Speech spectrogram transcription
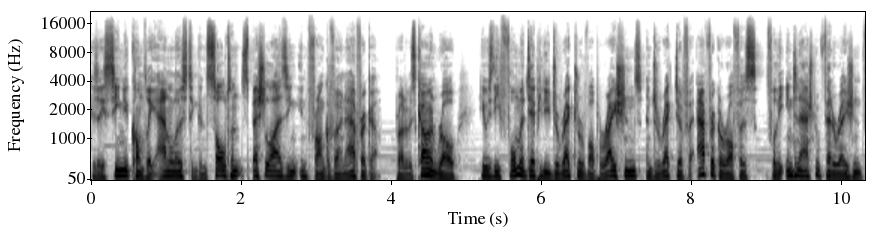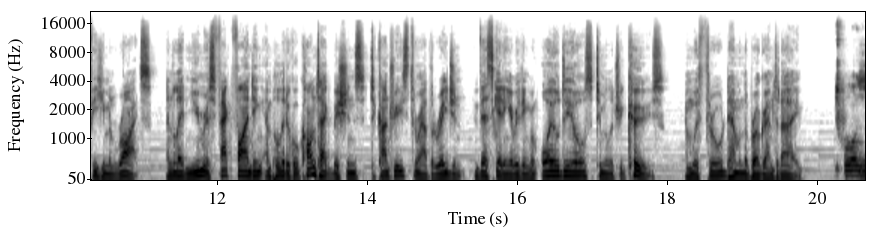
is a senior conflict analyst and consultant specializing in Francophone Africa. Prior to his current role, he was the former Deputy Director of Operations and Director for Africa Office for the International Federation for Human Rights, and led numerous fact finding and political contact missions to countries throughout the region, investigating everything from oil deals to military coups. And we're thrilled to have him on the program today. It was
